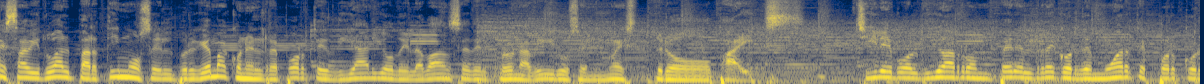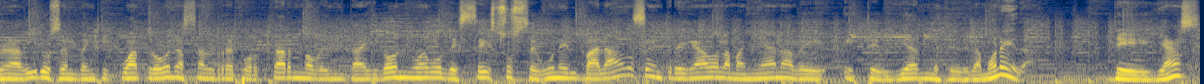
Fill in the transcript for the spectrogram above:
Es habitual, partimos el programa con el reporte diario del avance del coronavirus en nuestro país. Chile volvió a romper el récord de muertes por coronavirus en 24 horas al reportar 92 nuevos decesos según el balance entregado la mañana de este viernes desde la moneda. De ellas,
